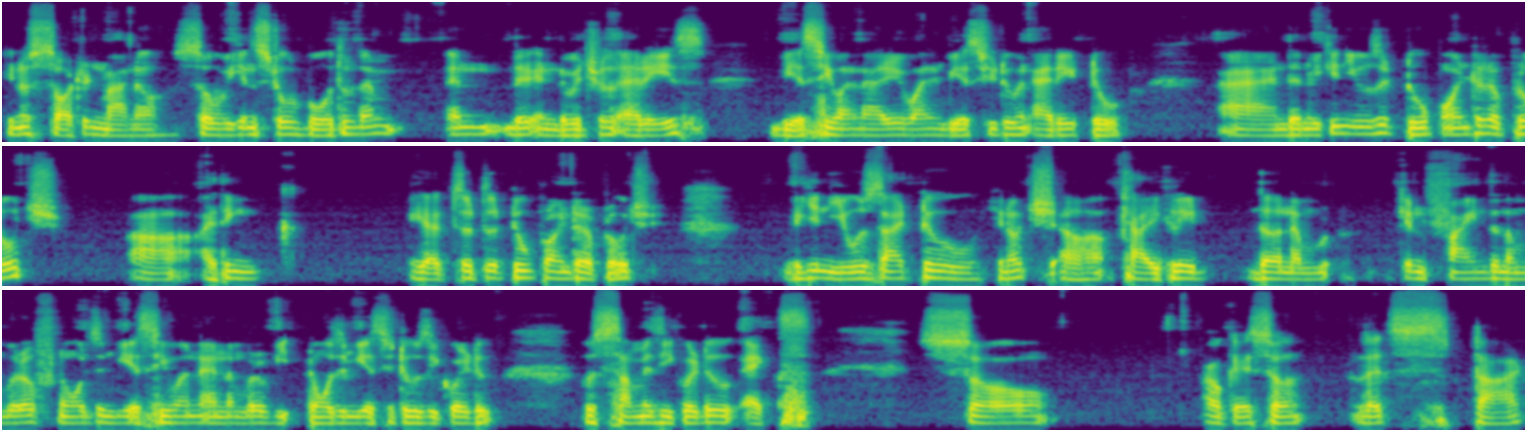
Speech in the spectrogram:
you know sorted manner. So we can store both of them in their individual arrays bst1 in array 1 and bst2 in array 2 and then we can use a two pointer approach. Uh, i think yeah so the two pointer approach. We can use that to you know ch- uh, calculate the number can find the number of nodes in BST1 and number of nodes in BST2 is equal to whose sum is equal to x. So okay, so let's start.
